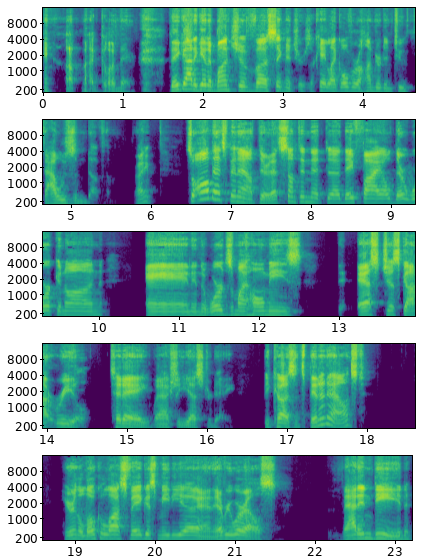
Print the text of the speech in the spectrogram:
I'm not going there. They got to get a bunch of uh, signatures, okay, like over 102,000 of them, right? So all that's been out there. That's something that uh, they filed, they're working on. And in the words of my homies, the S just got real today, well, actually yesterday, because it's been announced here in the local Las Vegas media and everywhere else that indeed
